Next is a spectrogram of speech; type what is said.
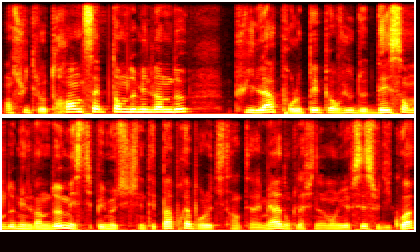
ensuite le 30 septembre 2022, puis là pour le pay-per-view de décembre 2022, mais Stipe Miocic n'était pas prêt pour le titre intérimaire, donc là finalement l'UFC se dit quoi?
